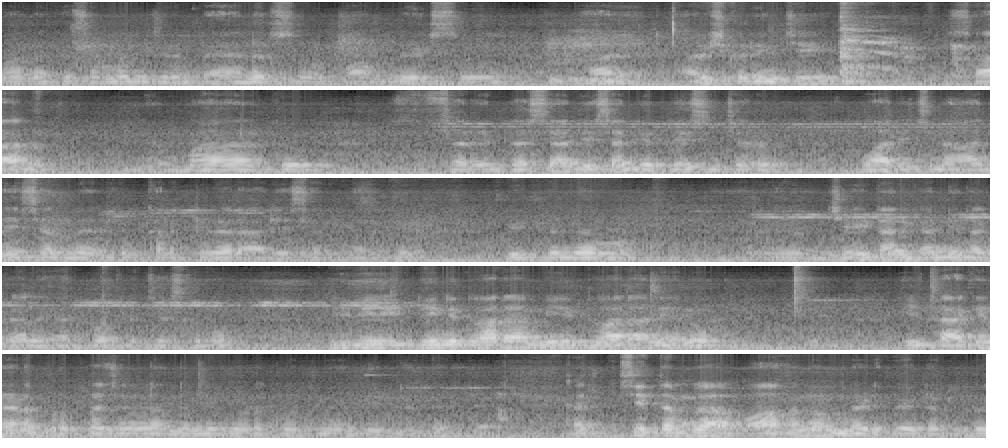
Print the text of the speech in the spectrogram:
మనకు సంబంధించిన బ్యానర్స్ పాంప్లెట్స్ ఆవిష్కరించి సార్ మాకు సరే దశ నిర్దేశించారు. వారు ఇచ్చిన ఆదేశాల మేరకు కలెక్టర్ గారి ఆదేశాల మేరకు వీటిని మేము చేయటానికి అన్ని రకాల ఏర్పాట్లు చేసుకున్నాం. ఇది దీని ద్వారా మీ ద్వారా నేను ఈ కాకినాడ ప్రజలందరినీ కూడా కోరుకునేది ఏంటంటే ఖచ్చితంగా వాహనం నడిపేటప్పుడు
